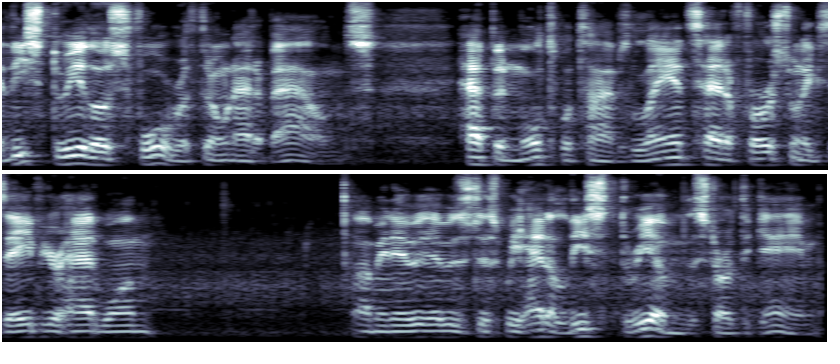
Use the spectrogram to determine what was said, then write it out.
at least three of those four were thrown out of bounds. Happened multiple times. Lance had a first one. Xavier had one. I mean, it, it was just we had at least three of them to start the game.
